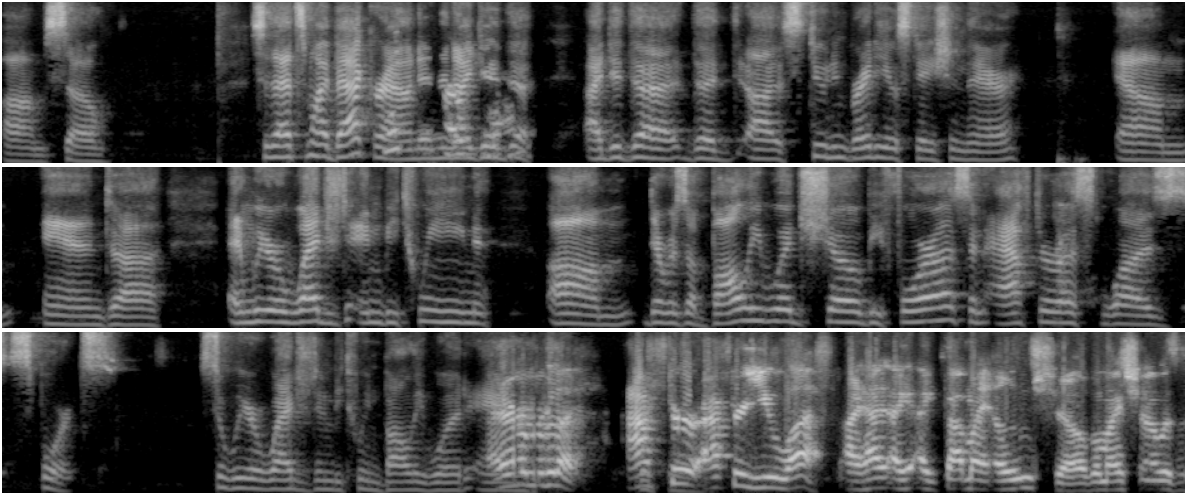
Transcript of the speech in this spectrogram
Um so so that's my background. And then i did the i did the the uh, student radio station there. Um and uh and we were wedged in between um there was a bollywood show before us and after us was sports so we were wedged in between bollywood and I remember that. After after you left, I had I, I got my own show, but my show was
